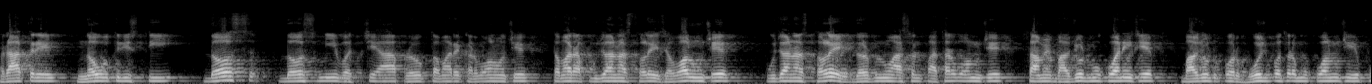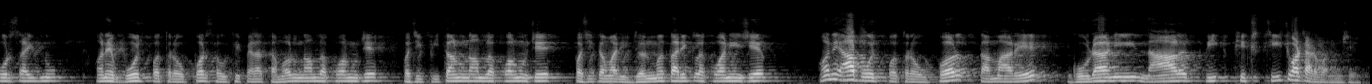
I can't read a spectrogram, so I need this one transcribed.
રાત્રે નવ ત્રીસથી દસ દસની વચ્ચે આ પ્રયોગ તમારે કરવાનો છે. તમારા પૂજાના સ્થળે જવાનું છે. પૂજાના સ્થળે દર્ભનું આસન પાથરવાનું છે. સામે બાજોટ મૂકવાની છે. બાજોટ ઉપર ભોજપત્ર મૂકવાનું છે એ ફોર સાઈઝનું. અને ભોજપત્ર ઉપર સૌથી પહેલાં તમારું નામ લખવાનું છે. પછી પિતાનું નામ લખવાનું છે. પછી તમારી જન્મ તારીખ લખવાની છે. અને આ ભોજપત્ર ઉપર તમારે ઘોડાની નાળ પીક ફિક્સથી ચોંટાડવાનું છે.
